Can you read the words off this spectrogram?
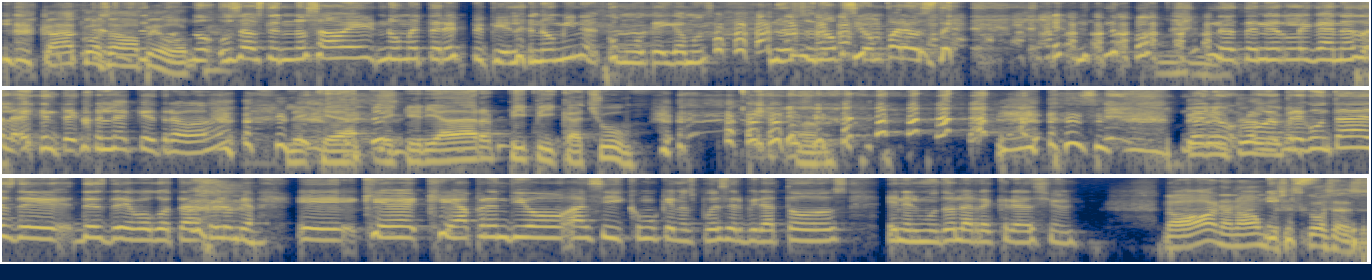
Cada cosa va peor. no- o sea, usted no sabe no meter el pipí en la nómina, como que digamos, no es una opción para usted no, no tenerle ganas a la gente con la que trabaja. Le, queda, le quería dar pipicachú. Ah, Pero bueno, problema- pregunta desde, desde Bogotá, Colombia. eh, ¿qué, qué aprendió así como que nos puede servir a todos en el mundo de la recreación? No, no, no, muchas cosas.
